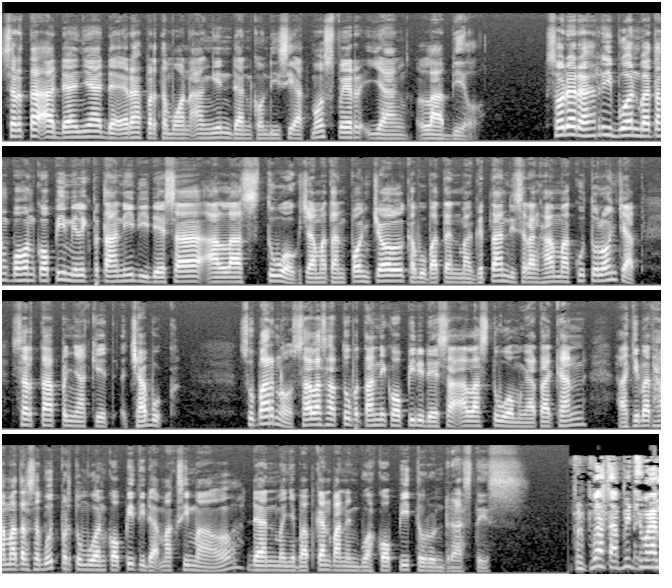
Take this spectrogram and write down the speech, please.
serta adanya daerah pertemuan angin dan kondisi atmosfer yang labil. Saudara, ribuan batang pohon kopi milik petani di desa Alas Tuwo, Kecamatan Poncol, Kabupaten Magetan diserang hama kutu loncat serta penyakit cabuk. Suparno, salah satu petani kopi di desa Alas Tuwo mengatakan, akibat hama tersebut pertumbuhan kopi tidak maksimal dan menyebabkan panen buah kopi turun drastis berbuah tapi cuman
